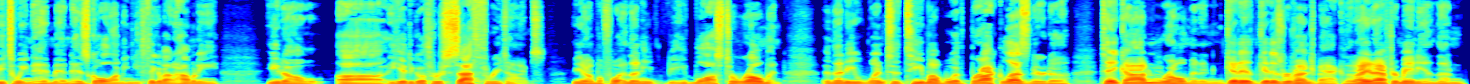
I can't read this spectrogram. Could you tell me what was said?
between him and his goal. I mean, you think about how many, you know, uh, he had to go through Seth three times, you know, before, and then he he lost to Roman, and then he went to team up with Brock Lesnar to take on Roman and get his get his revenge back the night after Mania, and then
